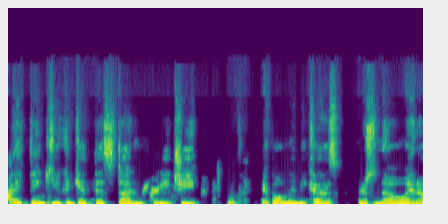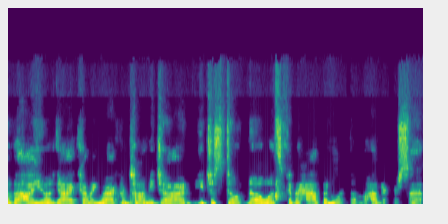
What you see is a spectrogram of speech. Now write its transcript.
I think you could get this done pretty cheap, if only because there's no way to value a guy coming back from Tommy John. You just don't know what's going to happen with them 100%.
